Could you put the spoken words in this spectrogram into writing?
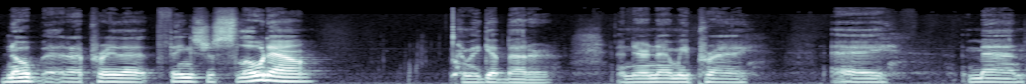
nope, and I pray that things just slow down and we get better. In your name we pray. Amen.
